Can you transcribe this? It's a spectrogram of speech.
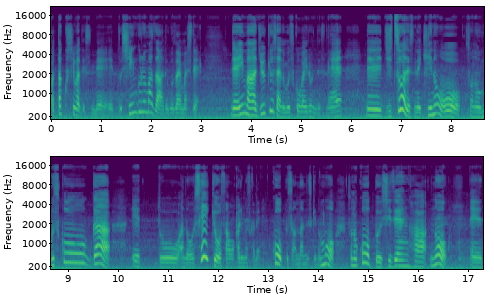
私はですね、えっと、シングルマザーでございまして、で、今、19歳の息子がいるんですね。で、実はですね、昨日、その息子が、えっと、あの、生協さんわかりますかね？コープさんなんですけども、そのコープ自然派の、えっ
